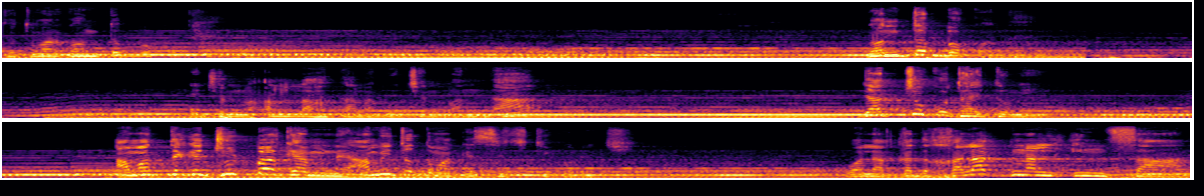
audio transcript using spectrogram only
তো তোমার গন্তব্য কোথায়? গন্তব্য কোথায়? এই জন্য আল্লাহ তালা বলছেন, বান্দা, যাচ্ছ কোথায় তুমি? আমার থেকে ছুটবা কেমনে? আমি তো তোমাকে সৃষ্টি করেছি। ওয়ালাকাদ খালাকনাল ইনসান।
